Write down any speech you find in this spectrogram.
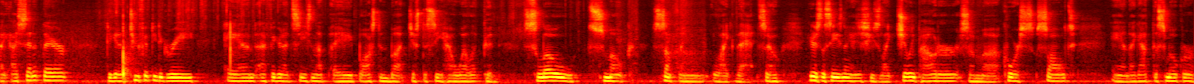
I, I set it there to get a 250 degree, and I figured I'd season up a Boston butt just to see how well it could slow smoke something like that. So here's the seasoning. I just use like chili powder, some uh, coarse salt, and I got the smoker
